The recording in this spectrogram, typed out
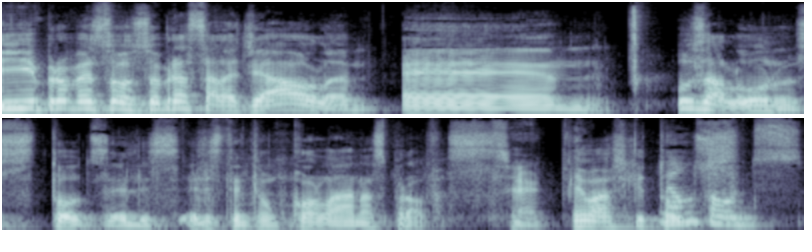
E, professor, sobre a sala de aula, é, os alunos, todos eles, eles tentam colar nas provas. Certo. Eu acho que Não todos. todos.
